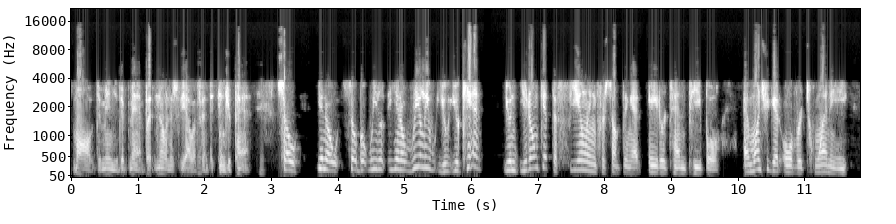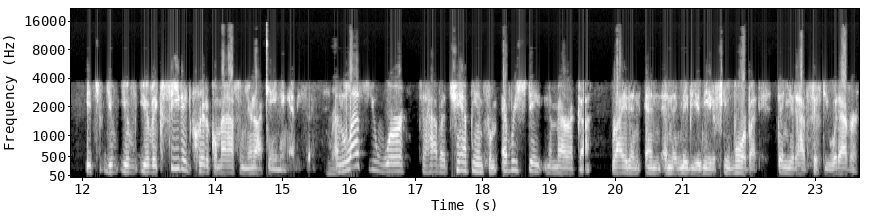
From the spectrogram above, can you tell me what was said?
small, diminutive man, but known as the elephant in Japan. So you know, so but we, you know, really, you you can't you you don't get the feeling for something at eight or ten people, and once you get over twenty, it's you've you've you've exceeded critical mass and you're not gaining anything Right. unless you were to have a champion from every state in America. Right, and and and then maybe you need a few more, but then you'd have fifty, whatever.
